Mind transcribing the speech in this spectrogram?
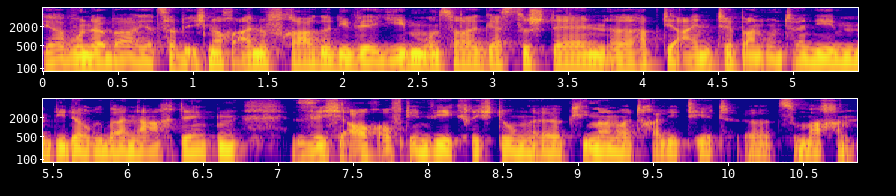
Ja, wunderbar. Jetzt habe ich noch eine Frage, die wir jedem unserer Gäste stellen. Äh, habt ihr einen Tipp an Unternehmen, die darüber nachdenken, sich auch auf den Weg Richtung äh, Klimaneutralität äh, zu machen?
